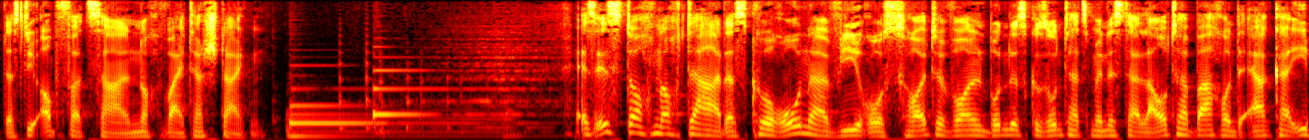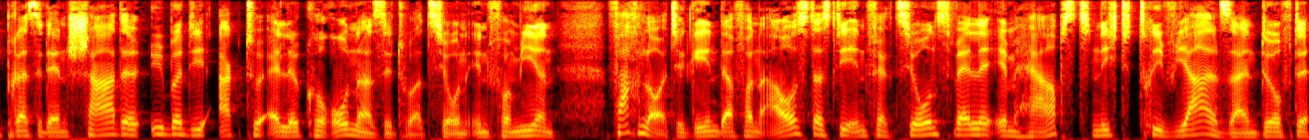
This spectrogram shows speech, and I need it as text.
dass die Opferzahlen noch weiter steigen. Es ist doch noch da, das Coronavirus. Heute wollen Bundesgesundheitsminister Lauterbach und RKI-Präsident Schade über die aktuelle Corona-Situation informieren. Fachleute gehen davon aus, dass die Infektionswelle im Herbst nicht trivial sein dürfte.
